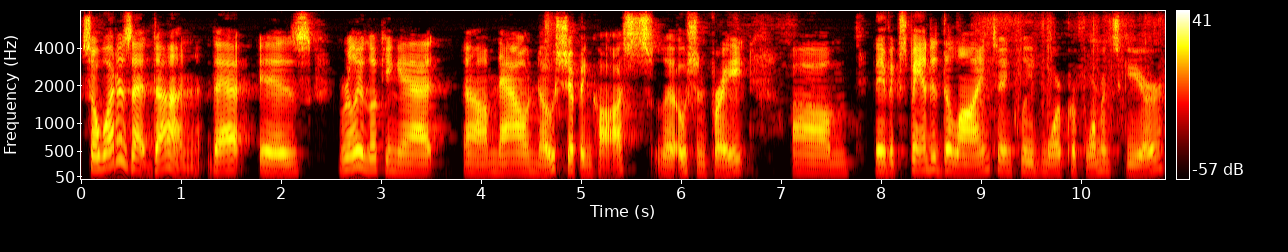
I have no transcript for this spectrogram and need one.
So, what has that done? That is really looking at um, now no shipping costs, the ocean freight. Um, they've expanded the line to include more performance gear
